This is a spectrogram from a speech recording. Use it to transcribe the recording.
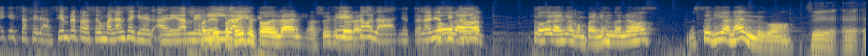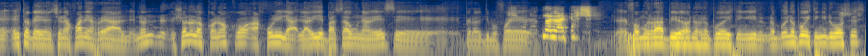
hay que exagerar. Siempre para hacer un balance hay que agregarle Por el eso, IVA. yo dije que- todo el año. Yo dije Sí, todo el año. todo el año, todo el año todo, sí, el todo. año todo el año acompañándonos. No sé, digan algo. Sí, eh, eh, esto que menciona Juan es real. No, no- yo no los conozco, a Juli la, la vi de pasado una vez, eh, pero tipo fue Llorando en la calle. eh, fue muy rápido, no, no puedo distinguir, no, no puedo distinguir voces.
